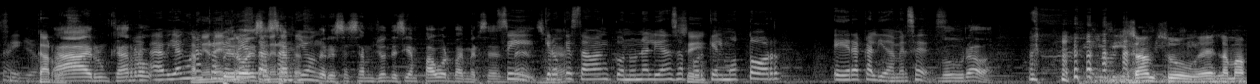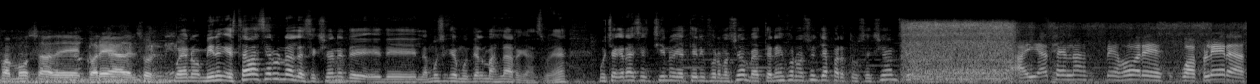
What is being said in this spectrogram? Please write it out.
Sang-Yong, Sí. carros. Ah, era un carro. Habían unas Camionetas. pero esa Sangyong. pero esa Sam John decían Powered by Mercedes. Sí, Benz, creo ¿verdad? que estaban con una alianza Sí. porque el motor era calidad Mercedes. No duraba. Samsung es la más famosa de Corea del Sur. Bueno, miren, esta va a ser una de las secciones de, de la música mundial más largas. ¿verdad? Muchas gracias, Chino. Ya tiene información. ¿verdad? ¿Tenés información ya para tu sección? Sí. Ahí hacen las mejores guafleras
